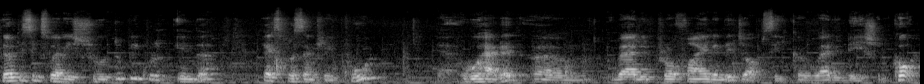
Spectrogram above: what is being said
36 were issued to people in the express entry pool uh, who had a um, valid profile in the job seeker validation code.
